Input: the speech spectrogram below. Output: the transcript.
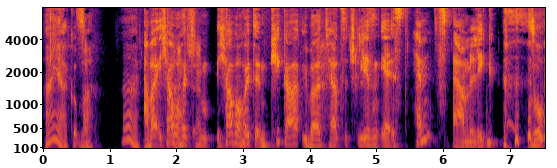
Ah ja, guck mal. Ah, Aber ich habe Ja, heute, schön. ich habe heute im Kicker über Terzic gelesen, er ist hemdsärmelig. So,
